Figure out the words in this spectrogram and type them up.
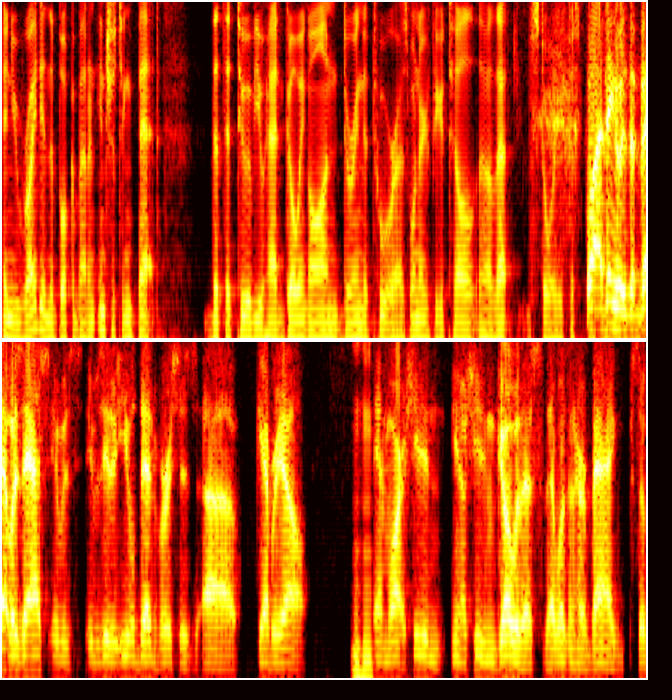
and you write in the book about an interesting bet that the two of you had going on during the tour. I was wondering if you could tell uh, that story. Just well, I think it was the bet was asked. It was it was either Evil Dead versus uh, Gabrielle, mm-hmm. Anwar. She didn't, you know, she didn't go with us. That wasn't her bag. So,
